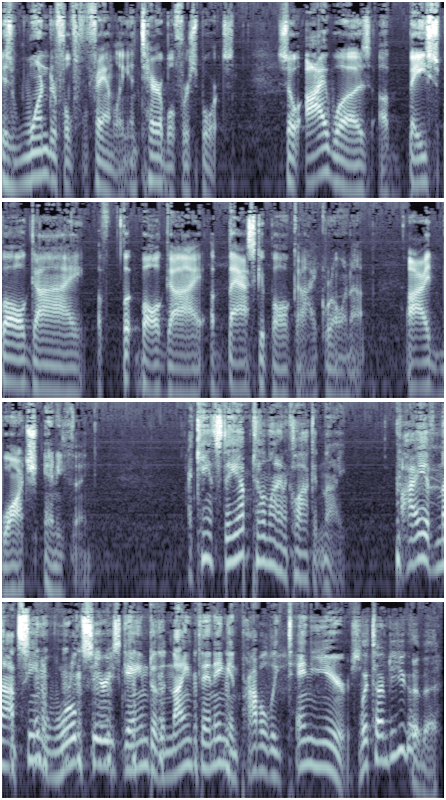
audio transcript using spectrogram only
is wonderful for family and terrible for sports. So I was a baseball guy, a football guy, a basketball guy growing up. I'd watch anything. I can't stay up till nine o'clock at night. I have not seen a World Series game to the ninth inning in probably ten years. What time do you go to bed?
